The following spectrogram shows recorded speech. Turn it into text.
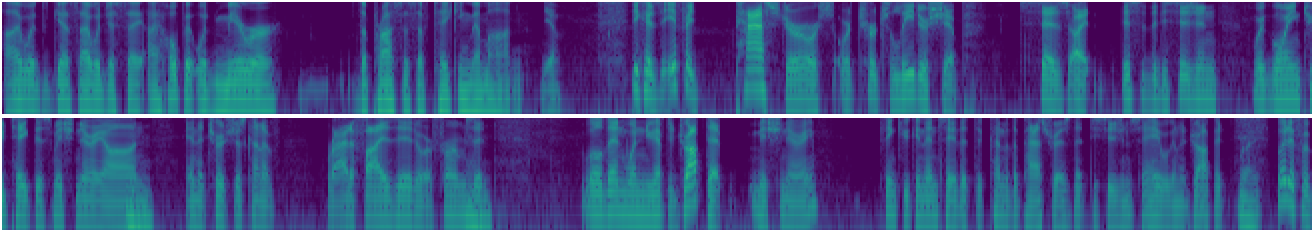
I would guess I would just say I hope it would mirror the process of taking them on. Yeah. Because if a pastor or, or church leadership says, all right, this is the decision, we're going to take this missionary on, mm-hmm. and the church just kind of ratifies it or affirms it, mm-hmm. well, then when you have to drop that missionary, I think you can then say that the kind of the pastor has that decision to say, hey, we're going to drop it. Right. But if a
